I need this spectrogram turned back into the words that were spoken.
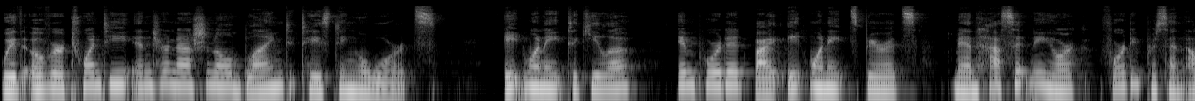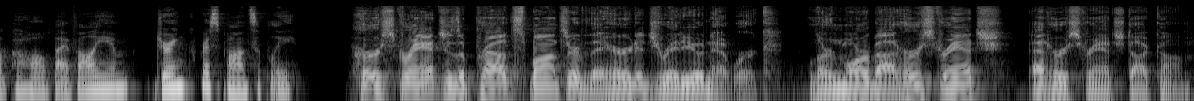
with over 20 international blind tasting awards. 818 Tequila, imported by 818 Spirits, Manhasset, New York, 40% alcohol by volume. Drink responsibly. Hearst Ranch is a proud sponsor of the Heritage Radio Network. Learn more about Hearst Ranch at HearstRanch.com.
